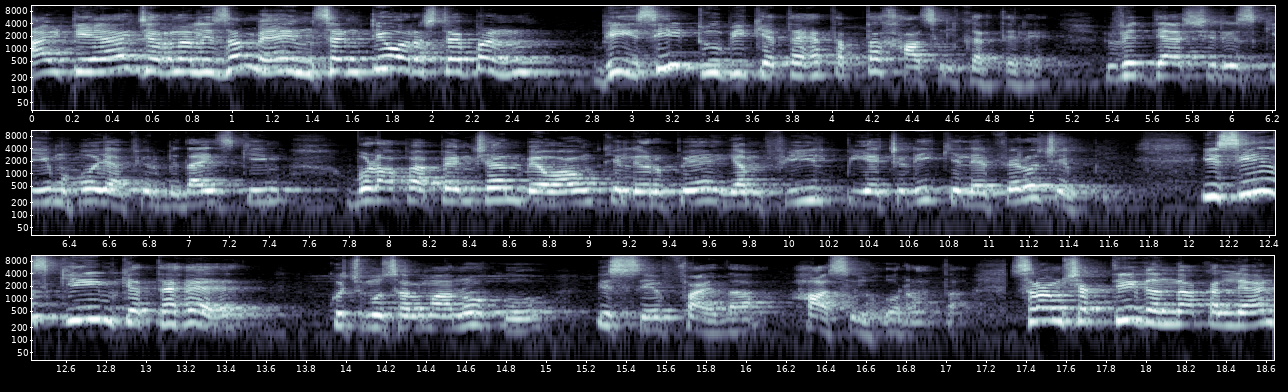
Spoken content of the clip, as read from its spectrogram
आईटीआई जर्नलिज्म में इंसेंटिव और स्टेपन भी इसी टू बी के तहत अब तक हासिल करते रहे। विद्याश्री स्कीम हो या फिर विदाई स्कीम बुढ़ापा पेंशन बेवाओं के लिए रुपये एम फिल पीएचडी के लिए फेलोशिप इसी स्कीम के तहत कुछ मुसलमानों को इससे फ़ायदा हासिल हो रहा था। श्रम शक्ति, गंगा कल्याण,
